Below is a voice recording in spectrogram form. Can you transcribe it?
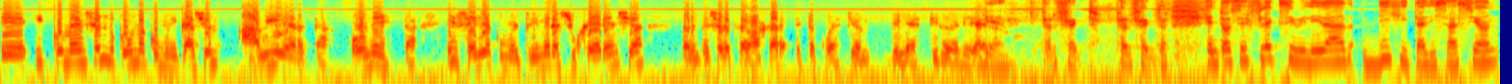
eh, y comenzando con una comunicación abierta, honesta. Esa sería como el primera sugerencia para empezar a trabajar esta cuestión del estilo de liderazgo. Bien, perfecto, perfecto. Entonces, flexibilidad, digitalización,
